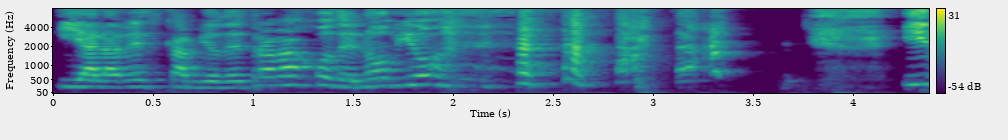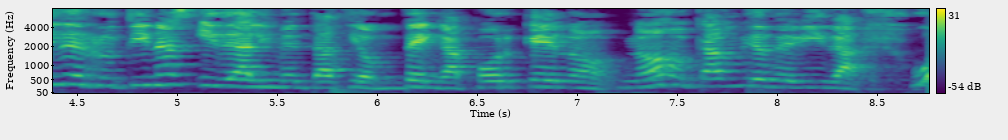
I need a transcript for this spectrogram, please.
y a la vez cambio de trabajo, de novio. y de rutinas y de alimentación. Venga, ¿por qué no? ¿No? Cambio de vida. ¡Uh!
